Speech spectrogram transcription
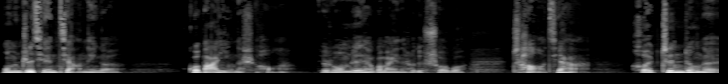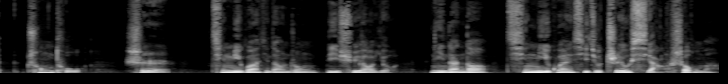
我们之前讲那个过把瘾的时候啊。就是我们之前过把瘾的时候就说过，吵架和真正的冲突是亲密关系当中必须要有。你难道亲密关系就只有享受吗？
